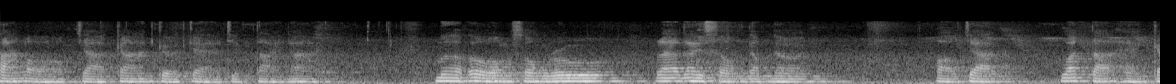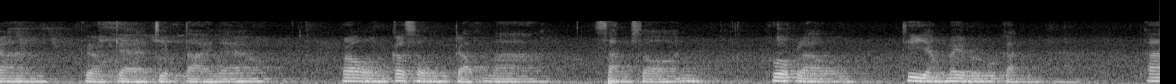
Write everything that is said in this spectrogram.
ทางออกจากการเกิดแก่เจ็บตายได้ เมื่อพระองค์ทรงรู้ และได้ทรงดำเนิน ออกจากวัฏฏะแห่งการเกิดแก่เจ็บตายแล้ว พระองค์ก็ทรงกลับมาสั่งสอน พวกเราที่ยังไม่รู้กัน ถ้า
